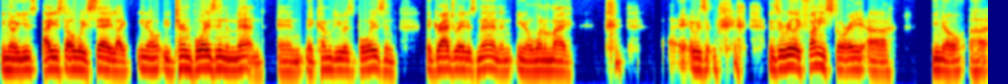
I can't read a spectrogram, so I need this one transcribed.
you know you i used to always say like you know you turn boys into men and they come to you as boys and they graduate as men. And you know one of my it was it was a really funny story uh you know uh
